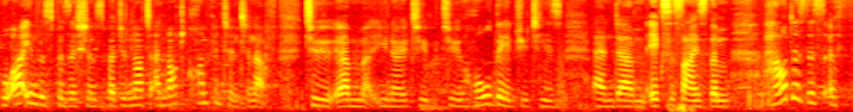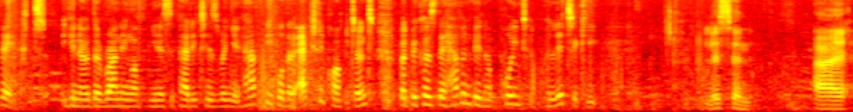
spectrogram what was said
who are in these positions but do not are not competent enough to, um, you know, to, to hold their duties and um, exercise them. How does this affect, you know, the running of municipalities when you have people that are actually competent, but because they haven't been appointed politically? Listen, I,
